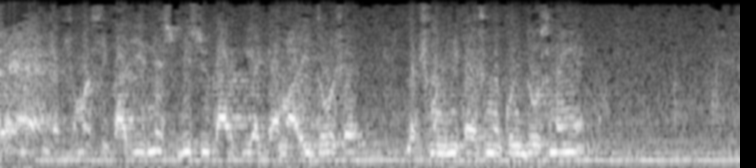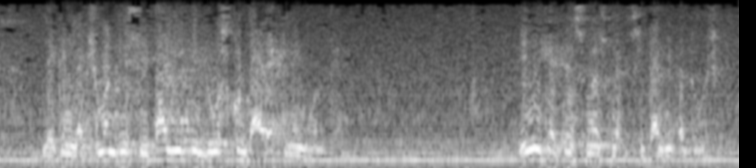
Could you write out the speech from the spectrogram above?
लक्ष्मण सीता जी ने भी स्वीकार किया कि हमारी दोष है। लक्ष्मण जी का इसमें कोई दोष नहीं है। लेकिन लक्ष्मण जी सीता जी के दोष को डायरेक्ट नहीं बोलते ये नहीं कहते इसमें सीता जी का दोष है।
